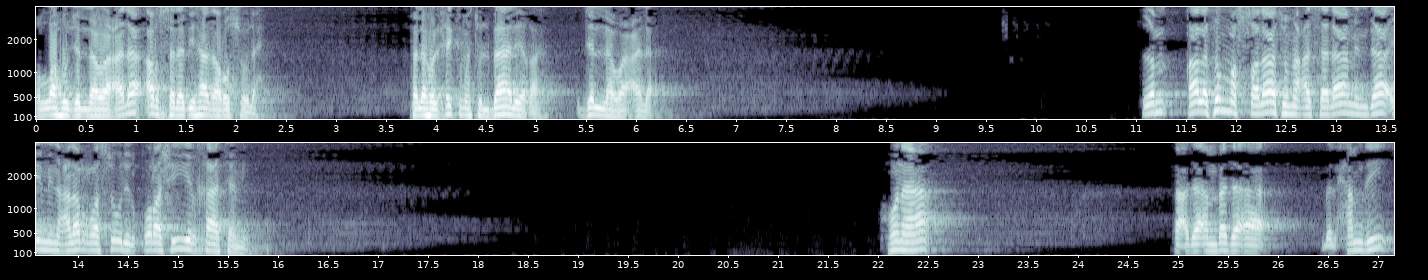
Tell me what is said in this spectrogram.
والله جل وعلا أرسل بهذا رسله فله الحكمة البالغة جل وعلا. قال ثم الصلاة مع سلام دائم على الرسول القرشي الخاتمي. هنا بعد أن بدأ بالحمد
